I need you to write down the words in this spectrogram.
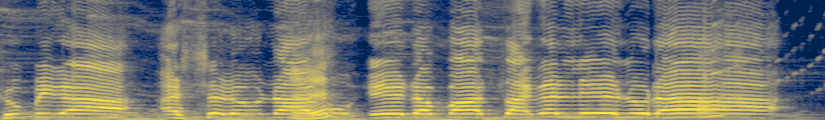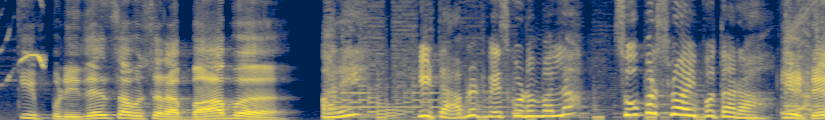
సుబ్బిగా అస్సలు నాకు ఏ? డబ్బా తగలేదురా. ఇప్పుడు ఇదే సమస్యరా బాబు? అరే ఈ టాబ్లెట్ వేసుకోవడం వల్ల సూపర్ స్లో అయిపోతారా? ఏంటి?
